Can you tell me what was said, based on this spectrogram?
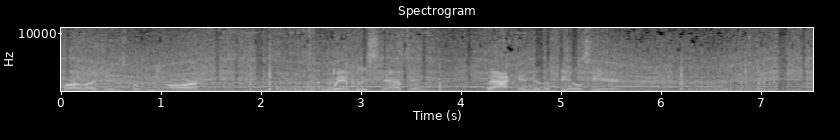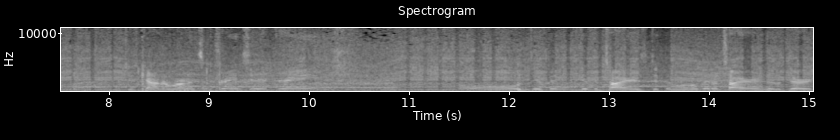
FR Legends, but we are quickly snapping back into the fields here. Just kind of running some trains here at Grange. Oh, dipping, dipping tires, dipping a little bit of tire into the dirt.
